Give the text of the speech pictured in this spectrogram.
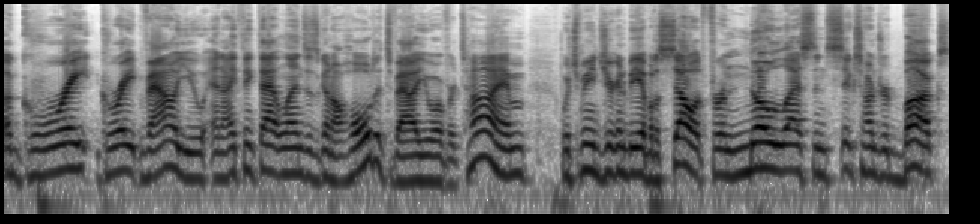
a great, great value. And I think that lens is going to hold its value over time, which means you're going to be able to sell it for no less than 600 bucks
